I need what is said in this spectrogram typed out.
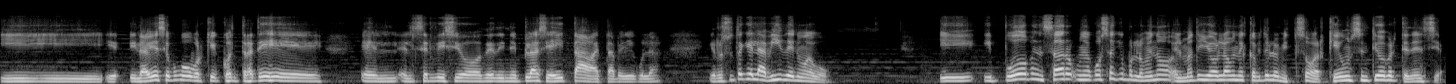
Y, y la vi hace poco porque contraté el, el servicio de Disney Plus y ahí estaba esta película. Y resulta que la vi de nuevo. Y, puedo pensar una cosa que por lo menos el Mate y yo hablamos en el capítulo de Midsommar, que es un sentido de pertenencia.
